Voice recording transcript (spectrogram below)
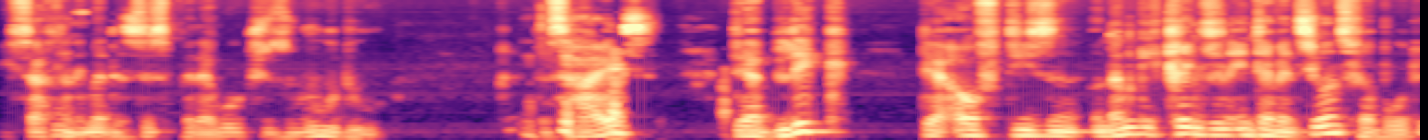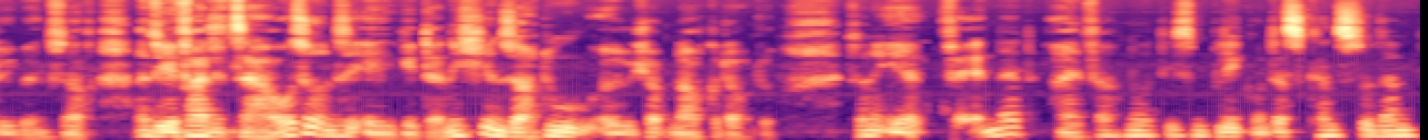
Ich sage dann immer, das ist pädagogisches Voodoo. Das heißt, der Blick, der auf diesen, und dann kriegen sie ein Interventionsverbot übrigens noch. Also ihr fahrt jetzt nach Hause und ihr geht da nicht hin und sagt, du, äh, ich habe nachgedacht, sondern ihr verändert einfach nur diesen Blick. Und das kannst du dann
